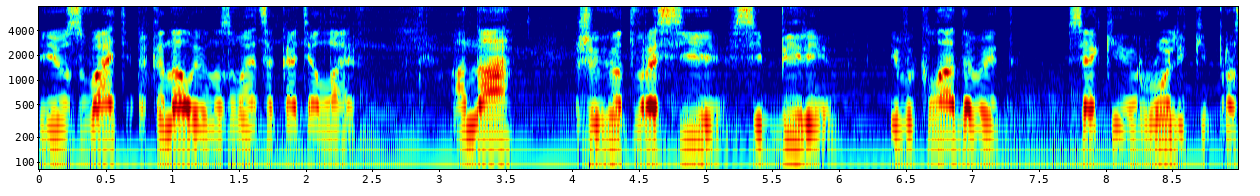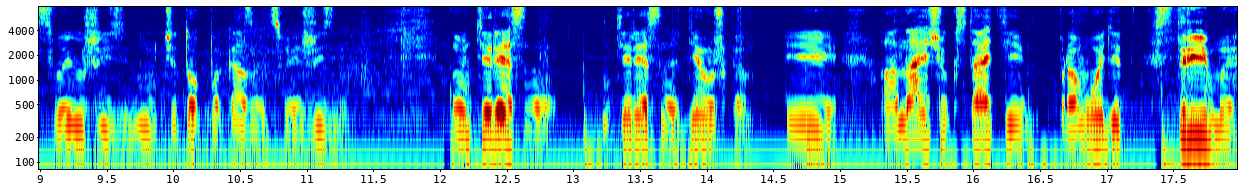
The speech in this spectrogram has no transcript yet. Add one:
Ее звать, а канал ее называется Катя Life. Она живет в России, в Сибири и выкладывает всякие ролики про свою жизнь. Ну, чуток показывает своей жизни. Ну, интересно, интересная девушка. И она еще, кстати, проводит стримы.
